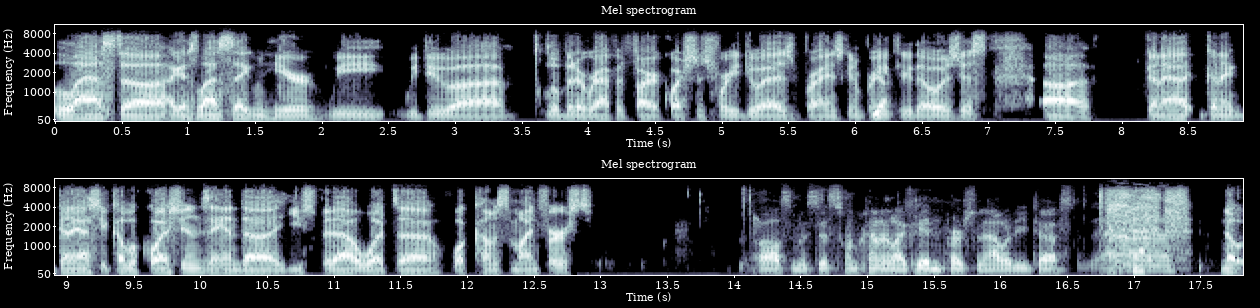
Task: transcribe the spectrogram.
last, uh, I guess, last segment here, we we do uh, a little bit of rapid fire questions for you, Duez. Brian's going to bring you through those. Just uh, gonna gonna gonna ask you a couple questions, and uh, you spit out what uh, what comes to mind first. Awesome. Is this some kind of like hidden personality test? Uh, no,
